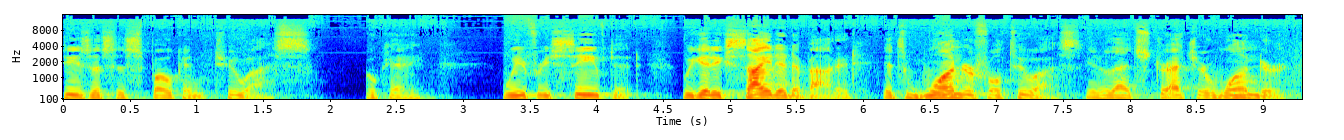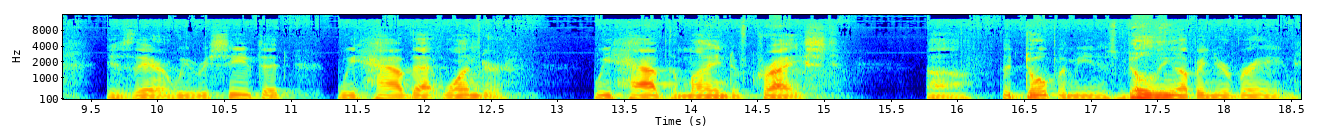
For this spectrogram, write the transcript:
Jesus has spoken to us, okay? We've received it. We get excited about it. It's wonderful to us. You know, that stretch or wonder is there. We received it. We have that wonder. We have the mind of Christ. Uh, the dopamine is building up in your brain.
